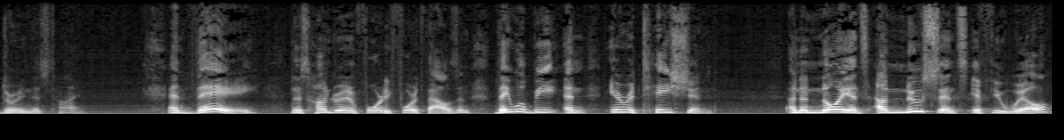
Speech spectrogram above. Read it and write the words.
during this time. And they this 144,000, they will be an irritation, an annoyance, a nuisance, if you will,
